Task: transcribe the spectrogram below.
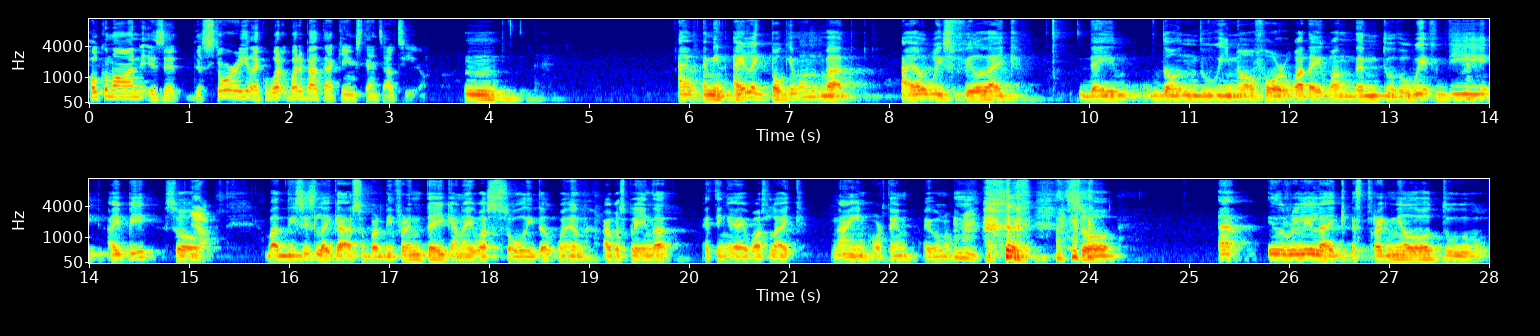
Pokemon? Is it the story? Like, what what about that game stands out to you? Mm, I, I mean, I like Pokemon, but I always feel like they don't do enough for what I want them to do with the IP. So, Yeah. but this is like a super different take, and I was so little when I was playing that. I think I was like nine or ten. I don't know. Mhm. so uh, it really like strike me a lot to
